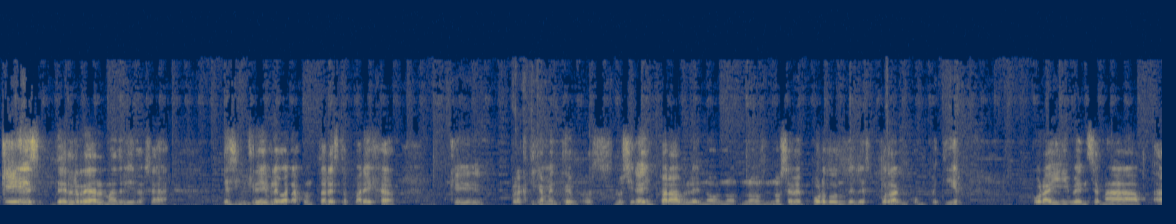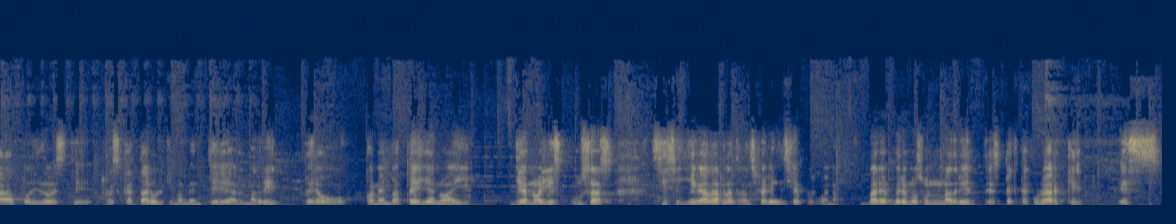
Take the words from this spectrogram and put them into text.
que es del Real Madrid. O sea, es increíble, van a juntar esta pareja que prácticamente pues lucirá imparable, ¿no? No, no, no se ve por dónde les puedan competir. Por ahí Benzema ha, podido este, rescatar últimamente al Madrid, pero con Mbappé ya no hay, ya no hay excusas. Si se llega a dar la transferencia, pues bueno, veremos un Madrid espectacular que es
